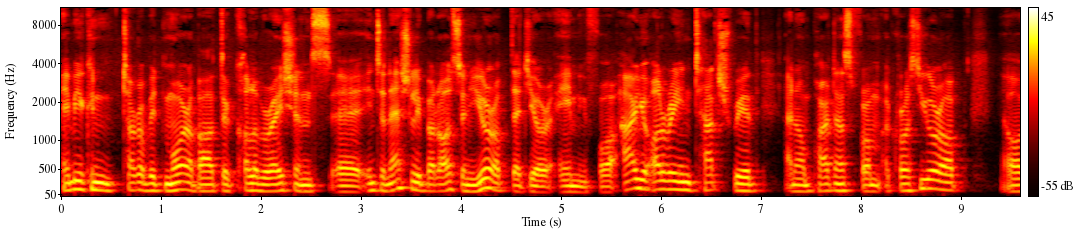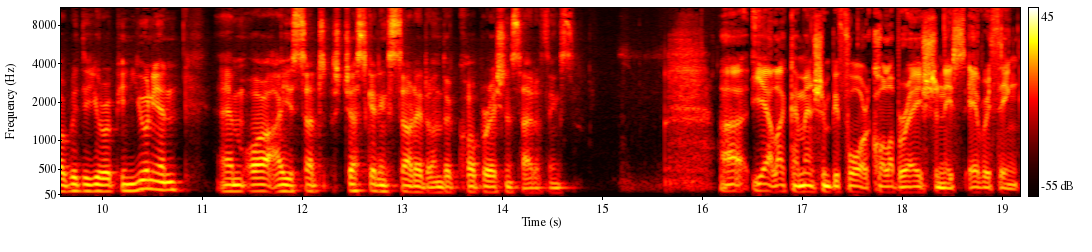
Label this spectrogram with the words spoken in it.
Maybe you can talk a bit more about the collaborations uh, internationally, but also in Europe that you're aiming for. Are you already in touch with, I know, partners from across Europe or with the European Union, um, or are you just getting started on the cooperation side of things? Uh, yeah, like I mentioned before, collaboration is everything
